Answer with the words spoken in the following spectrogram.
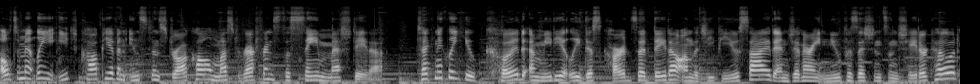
Ultimately, each copy of an instance draw call must reference the same mesh data. Technically, you could immediately discard said data on the GPU side and generate new positions in shader code,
